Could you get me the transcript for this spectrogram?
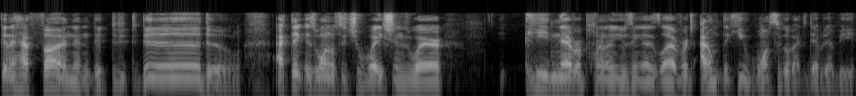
gonna have fun," and do do do do do. I think it's one of those situations where he never planned on using as leverage. I don't think he wants to go back to WWE.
